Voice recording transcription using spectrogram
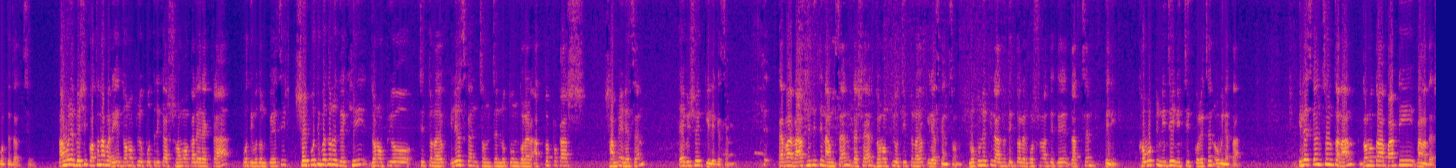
করতে যাচ্ছে। তাহলে বেশি কথা না বাড়িয়ে জনপ্রিয় পত্রিকা সমকালের একটা প্রতিবেদন পেয়েছি। সেই প্রতিবেদনে দেখি জনপ্রিয় চিত্রনায়ক ইলিয়াস কাঞ্চন যে নতুন দলের আত্মপ্রকাশ সামনে এনেছেন, এ বিষয়ে কি লিখেছেন? এবার রাজনীতিতে নামছেন দেশের জনপ্রিয় চিত্রনায়ক ইলিয়াস কাঞ্চন। নতুন একটি রাজনৈতিক দলের ঘোষণা দিতে যাচ্ছেন তিনি। খবরটি নিজেই নিশ্চিত করেছেন অভিনেতা। ইলিয়াস কাঞ্চন জানান, জনতা পার্টি বাংলাদেশ,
